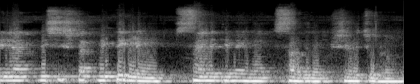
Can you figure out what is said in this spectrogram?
എല്ലാ വിശിഷ്ട വ്യക്തികളെയും സാന്നിധ്യമേകാൻ സാദരം ക്ഷണിച്ചുകൊള്ളുന്നു.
